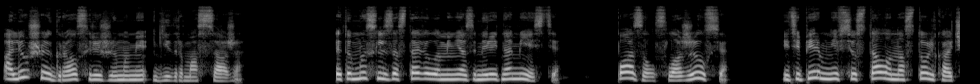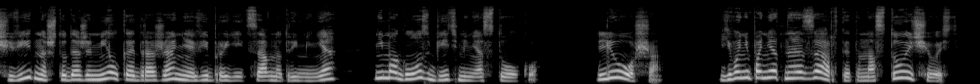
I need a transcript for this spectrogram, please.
Алёша играл с режимами гидромассажа. Эта мысль заставила меня замереть на месте. Пазл сложился, и теперь мне все стало настолько очевидно, что даже мелкое дрожание вибро-яйца внутри меня не могло сбить меня с толку. Леша! Его непонятный азарт — это настойчивость.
